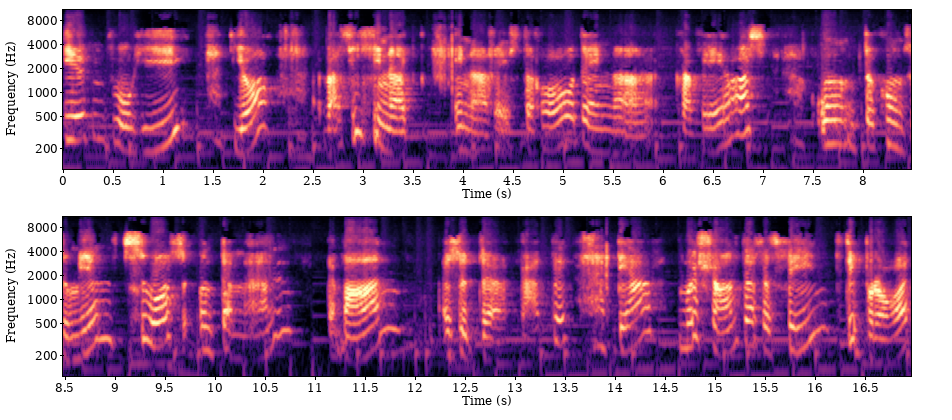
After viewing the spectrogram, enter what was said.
irgendwo hin, ja, was ich in ein, in ein Restaurant oder in ein Kaffeehaus. Und da konsumieren sie was. Und der Mann, der Mann, also der Gatte, der muss schauen, dass er es findet, die Braut,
